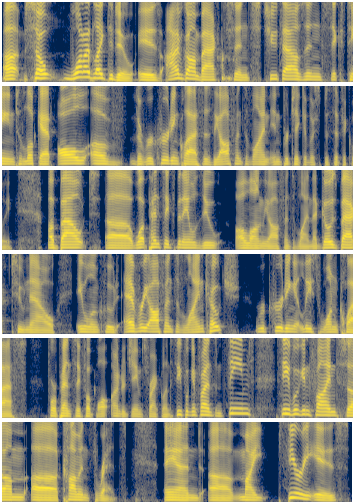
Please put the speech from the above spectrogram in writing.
Uh, so what I'd like to do is I've gone back since 2016 to look at all of the recruiting classes, the offensive line in particular, specifically about uh, what Penn State's been able to do along the offensive line. That goes back to now. It will include every offensive line coach recruiting at least one class for Penn State football under James Franklin to see if we can find some themes, see if we can find some uh, common threads. And uh, my theory is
